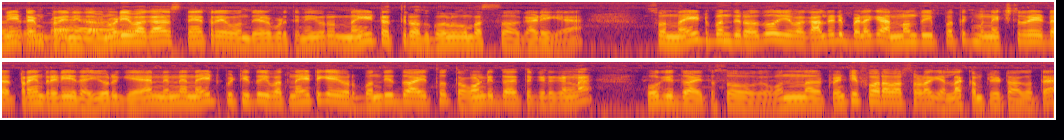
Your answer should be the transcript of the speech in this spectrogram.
ಎನಿ ಟೈಮ್ ಟ್ರೈನ್ ಇದಾವೆ. ನೋಡಿ ಇವಾಗ ಸ್ನೇಹಿತರೆ ಒಂದು ಹೇಳ್ಬಿಡ್ತೀನಿ. ಇವರು ನೈಟ್ ಹತ್ತಿರೋದು ಗೋಲ್ಗುಂಬಸ್ ಗಾಡಿಗೆ. ಸೊ ನೈಟ್ ಬಂದಿರೋದು ಇವಾಗ ಆಲ್ರೆಡಿ ಬೆಳಗ್ಗೆ ಹನ್ನೊಂದು ಇಪ್ಪತ್ತಕ್ಕೆ ನೆಕ್ಸ್ಟ್ ರೈಡ್ ಟ್ರೈನ್ ರೆಡಿ ಇದೆ. ಇವರಿಗೆ ನಿನ್ನೆ ನೈಟ್ ಬಿಟ್ಟಿದ್ದು ಇವತ್ತು ನೈಟ್ಗೆ ಇವ್ರು ಬಂದಿದ್ದು ಆಯಿತು ತೊಗೊಂಡಿದ್ದು ಆಯಿತು ಗಿಡಗಳನ್ನ ಹೋಗಿದ್ದು ಆಯಿತು. So one twenty four hours ಒಳಗೆ ಎಲ್ಲ ಕಂಪ್ಲೀಟ್ ಆಗುತ್ತೆ.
